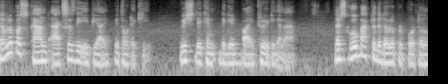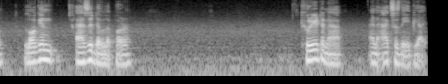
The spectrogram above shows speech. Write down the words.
Developers can't access the API without a key, which they can they get by creating an app. Let's go back to the developer portal, log in as a developer, create an app, and access the API.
